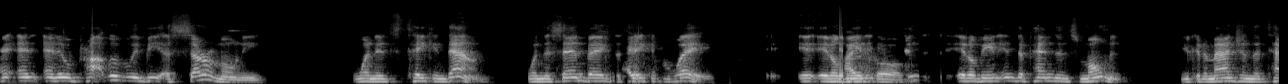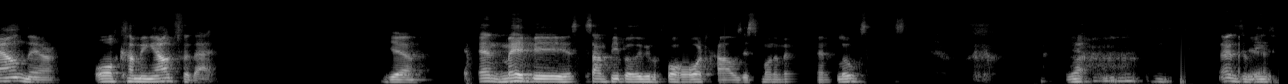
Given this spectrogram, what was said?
and, and, and it will probably be a ceremony when it's taken down when the sandbags are taken away it, will be an, it'll be an independence moment you can imagine the town there all coming out for that yeah and maybe some people even forgot how this monument looks. Yeah, that is amazing.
